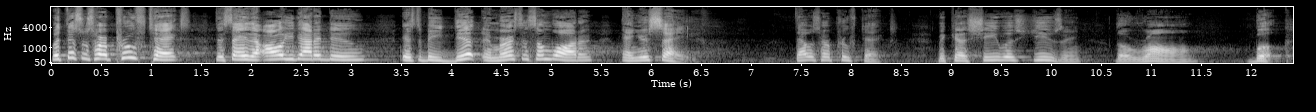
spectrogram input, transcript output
But this was her proof text to say that all you got to do is to be dipped, immersed in some water, and you're saved. That was her proof text because she was using the wrong book.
